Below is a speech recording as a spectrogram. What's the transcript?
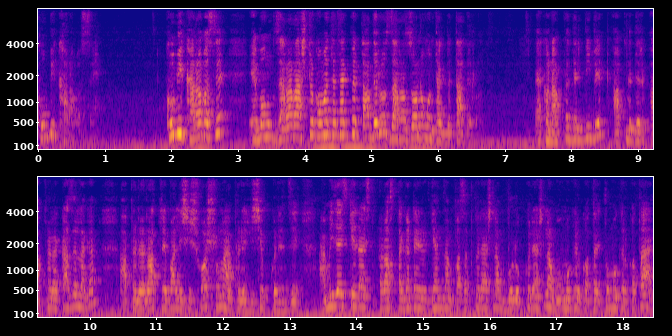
খুবই খারাপ আছে। খুবই খারাপ আছে এবং যারা রাষ্ট্র ক্ষমতা থাকবে, তাদেরও, যারা জনগণ থাকবে, তাদেরও। এখন আপনাদের বিবেক, আপনাদের, আপনারা কাজে লাগান, আপনারা রাত্রে বালিশে শোয়ার সময় আপনারা হিসেব করেন যে, আমি যে আজকে রাস- রাস্তাঘাটে গ্যাঞ্জাম ফাসাদ করে আসলাম, বুলক করে আসলাম, অমুকের কথায় তমুকের কথায়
